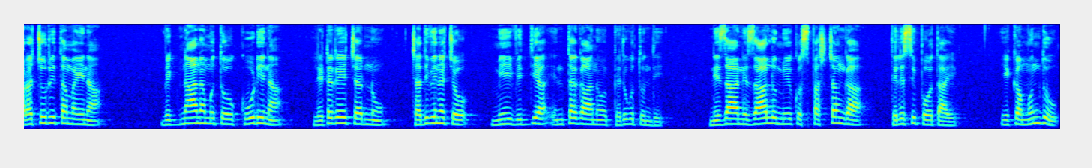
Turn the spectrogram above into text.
ప్రచురితమైన విజ్ఞానముతో కూడిన లిటరేచర్ను చదివినచో మీ విద్య ఎంతగానో పెరుగుతుంది. నిజానిజాలు మీకు స్పష్టంగా తెలిసిపోతాయి. ఇక ముందు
